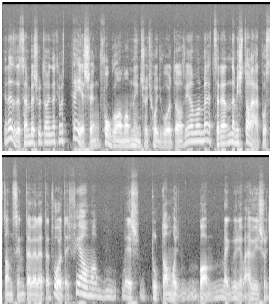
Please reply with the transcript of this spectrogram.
én ezzel szembesültem, hogy nekem ez teljesen fogalmam nincs, hogy hogy volt a fiamon, mert egyszerűen nem is találkoztam szinte vele életet. Volt egy fiam, és tudtam, hogy van, meg nyilván ő is, hogy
